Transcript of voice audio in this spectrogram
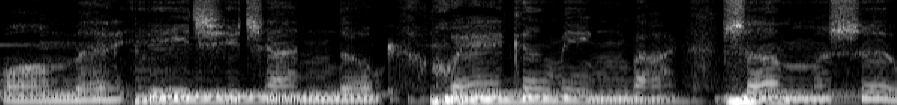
我们一起战斗，会更明白什么是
